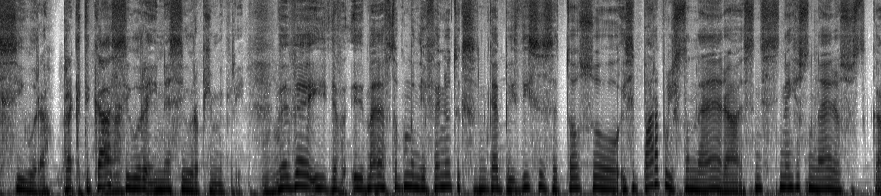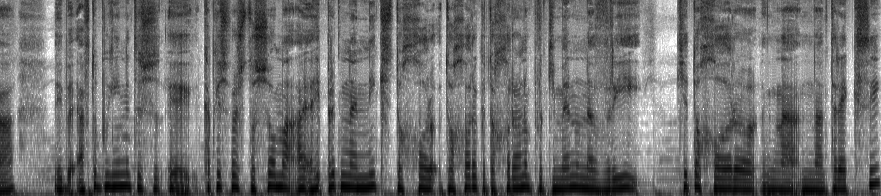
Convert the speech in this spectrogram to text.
Σίγουρα. Πρακτικά σίγουρα είναι σίγουρα πιο μικρή. Βέβαια, η- εμένα αυτό που με ενδιαφέρει είναι ότι ξαφνικά επειδή είσαι σε τόσο. είσαι πάρα πολύ στον αέρα, είσαι συνέχεια στον αέρα ουσιαστικά. ε, Αυτό που γίνεται ε, κάποιες φορές στο σώμα ε, πρέπει να ανοίξει το χώρο, το χώρο και το χρόνο προκειμένου να βρει και το χώρο να, να τρέξει.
